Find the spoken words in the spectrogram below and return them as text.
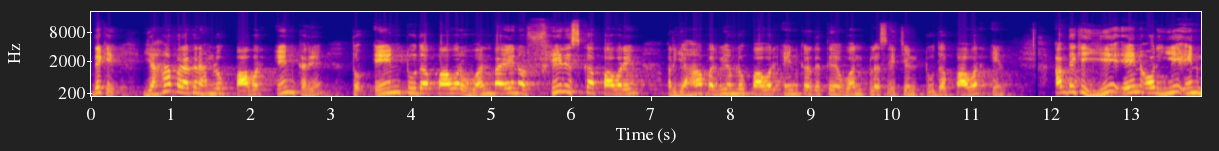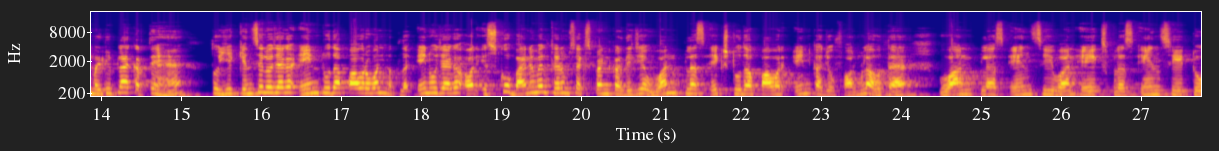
देखिए, यहाँ पर अगर हम लोग पावर एन करें तो n to the power one by n और फिर इसका पावर एन और यहाँ पर भी हम लोग पावर एन कर देते हैं one plus h n to the power n अब देखिए, ये एन और ये एन मल्टीप्लाई करते हैं तो ये कैंसिल हो जाएगा n to the power one मतलब एन हो जाएगा, और इसको बाइनोमियल थ्योरम से एक्सपेंड कर दीजिए one plus x to the power n का जो फॉर्मूला होता है one plus n C one x plus n C two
